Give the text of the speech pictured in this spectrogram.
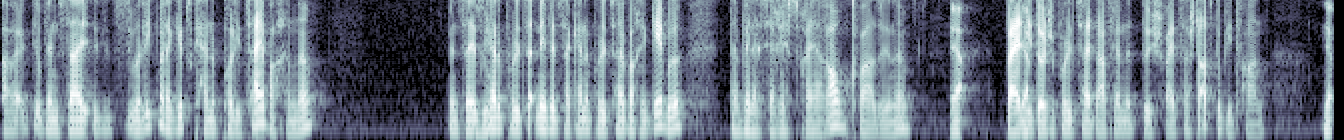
aber wenn es da, jetzt überleg mal, da gibt es keine Polizeiwache, ne? Wenn es da jetzt Wieso? keine Polizei, nee, wenn es da keine Polizeiwache gäbe, dann wäre das ja rechtsfreier Raum quasi, ne? Ja. Weil Ja. die deutsche Polizei darf ja nicht durch Schweizer Staatsgebiet fahren. Ja.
